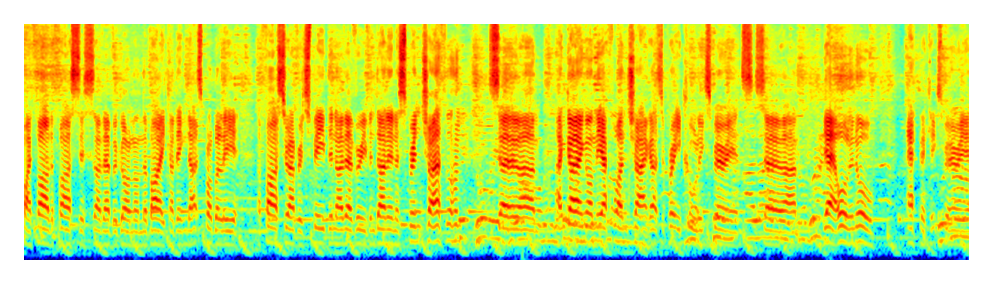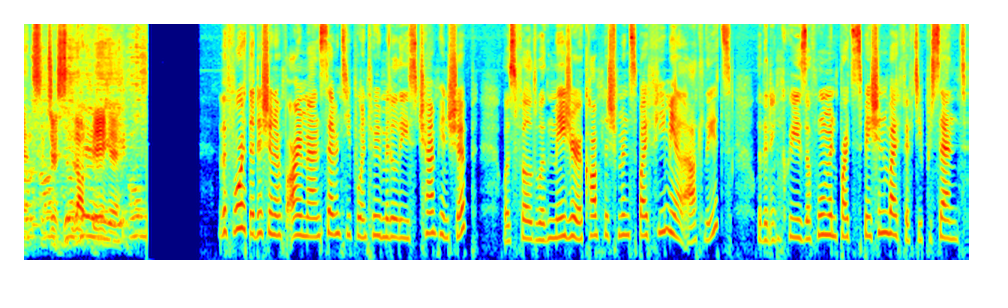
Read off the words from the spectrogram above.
by far the fastest I've ever gone on the bike. I think that's probably a faster average speed than I've ever even done in a sprint triathlon. So, um, and going on the F1 track, that's a pretty cool experience. So, um, yeah, all in all, epic experience and just love being here. The fourth edition of Ironman 70.3 Middle East Championship was filled with major accomplishments by female athletes, with an increase of women participation by 50%.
